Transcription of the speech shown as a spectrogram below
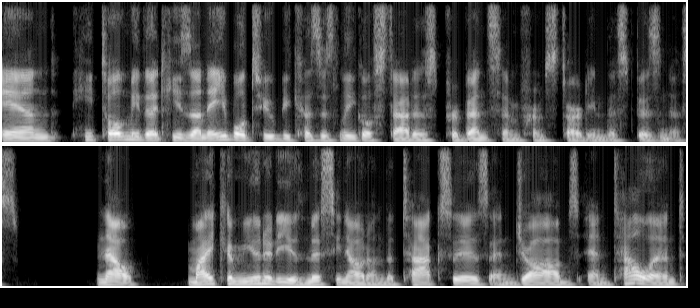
And he told me that he's unable to because his legal status prevents him from starting this business. Now, my community is missing out on the taxes and jobs and talent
